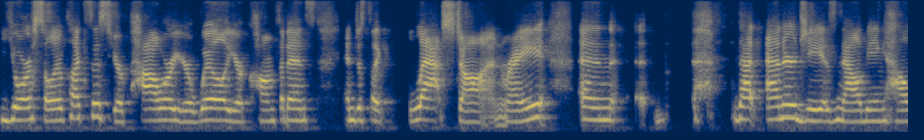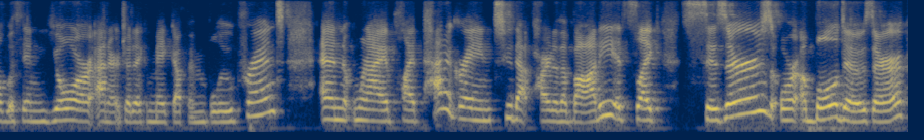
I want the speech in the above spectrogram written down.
your solar plexus your power your will your confidence and just like latched on right? And that energy is now being held within your energetic makeup and blueprint. And when I apply petitgrain to that part of the body, it's like scissors or a bulldozer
